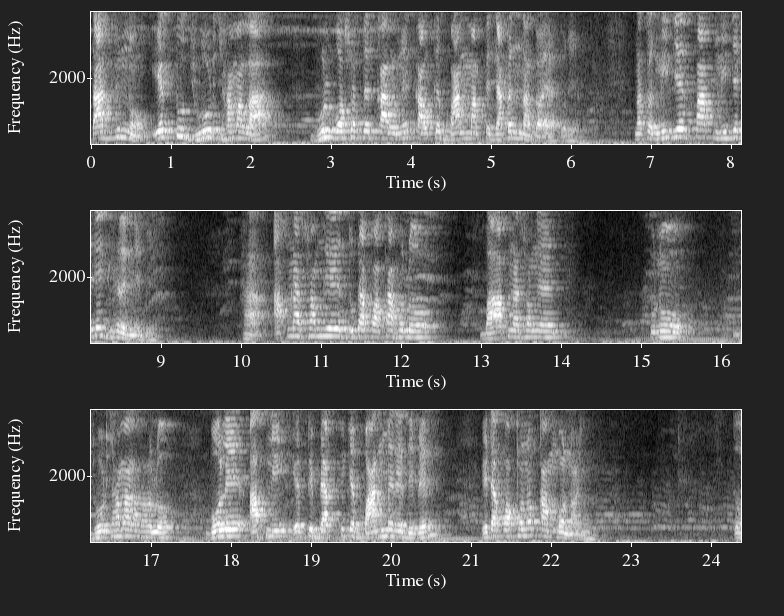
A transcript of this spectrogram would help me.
তার জন্য একটু ঝুড় ঝামেলা ভুলবশতের কারণে কাউকে বান মারতে যাবেন না দয়া করে। না তো নিজের পাপ নিজেকেই ঘেরে নেবে। হ্যাঁ আপনার সঙ্গে দুটা কথা হলো বা আপনার সঙ্গে কোনো ঝোড়ঝামালা হলো বলে আপনি একটি ব্যক্তিকে বান মেরে দেবেন। এটা কখনো কাম্য নয়। তো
